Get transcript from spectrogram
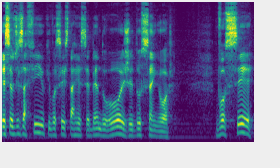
Esse é o desafio que você está recebendo hoje do Senhor. Você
